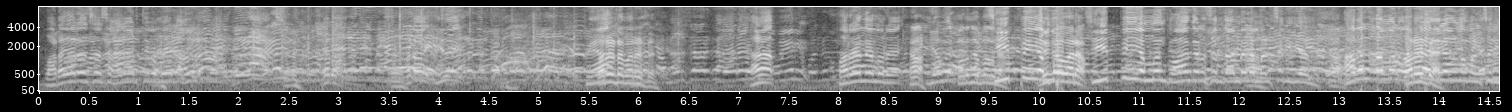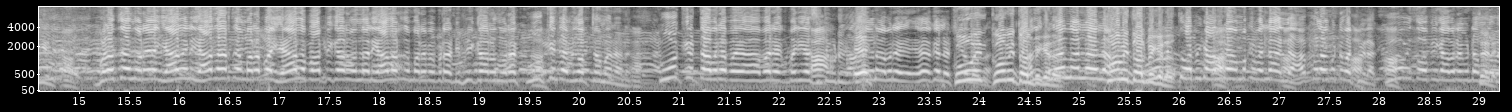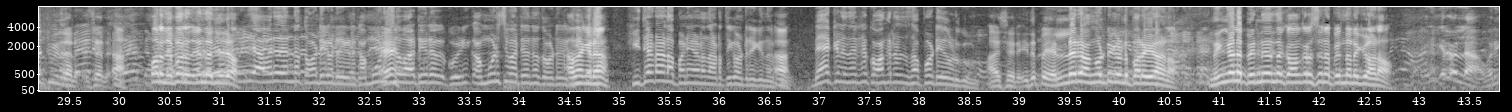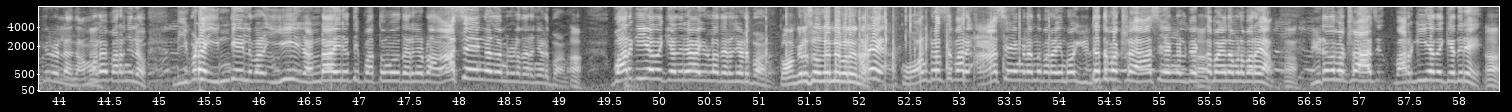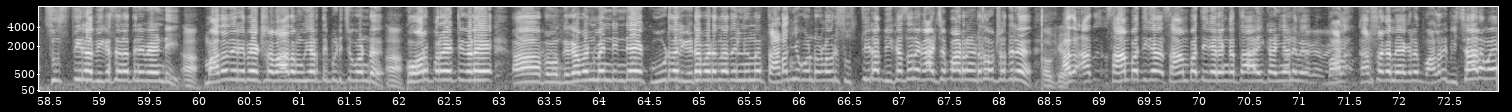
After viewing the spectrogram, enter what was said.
വടകര സ്ഥാനാർത്ഥിയുടെ പേര് ഇത് പറയട്ടെ പറയട്ടെ. സി പി എമ്മും കോൺഗ്രസും തമ്മിൽ മത്സരിക്കുകയാണ്. അവർ തമ്മിൽ പറയട്ടെ. ഇവിടുത്തെ എന്ന് പറയാൻ യാതൊരു യാഥാർത്ഥ്യം പറയുമ്പോൾ ഏത് പാർട്ടിക്കാർ വന്നാലും യാഥാർത്ഥ്യം പറയുമ്പോൾ ഇവിടെ ഡിഫിക്കാർ എന്ന് പറയാൻ കൂക്കിന്റെ വിദഗ്ധന്മാരാണ്. കൂക്കിട്ട് അവരെ അവരെ പരിഹസിച്ചു വിടുക. അവരെ നമുക്ക് വല്ലതല്ല നമ്മളെ കൊണ്ട് പറ്റൂല. കൂവി തോൽപ്പിക്കാൻ അവരെ കൊണ്ട് നമ്മളെ പറ്റൂല. പറഞ്ഞു പറഞ്ഞു. എന്താ അവർ തന്നെ തോണ്ടിക്കൊണ്ടിരിക്കുന്നത് കമ്മ്യൂണിസ്റ്റ് പാർട്ടിയുടെ കമ്മ്യൂണിസ്റ്റ് പാർട്ടി തന്നെ അതെങ്ങനെയാ? തോണ്ടി ഹിജടയുടെ പണിയാണ് നടത്തിക്കൊണ്ടിരിക്കുന്നത്. ബാക്കിൽ നിന്നിട്ട് കോൺഗ്രസ് സപ്പോർട്ട് ചെയ്ത് കൊടുക്കും അത് ശരി. ഇതിപ്പോ എല്ലാരും അങ്ങോട്ടും ഇങ്ങോട്ടും പറയുകയാണോ? നിങ്ങളെ പിന്നെ നിന്ന് കോൺഗ്രസിനെ പിന്തുണയ്ക്കുവാണോ? ഒരിക്കലുമല്ല ഒരിക്കലുമല്ല. നമ്മളെ പറഞ്ഞല്ലോ ഇവിടെ ഇന്ത്യയിൽ ഈ രണ്ടായിരത്തി പത്തൊമ്പത് തെരഞ്ഞെടുപ്പ് ആശയങ്ങൾ തമ്മിലുള്ള തെരഞ്ഞെടുപ്പാണ്. വർഗീയതയ്ക്കെതിരായുള്ള തെരഞ്ഞെടുപ്പാണ്. കോൺഗ്രസ് അതെ കോൺഗ്രസ് ആശയങ്ങൾ എന്ന് പറയുമ്പോൾ ഇടതുപക്ഷ ആശയങ്ങൾ വ്യക്തമായി നമ്മൾ പറയാം. ഇടതുപക്ഷ വർഗീയതക്കെതിരെ സുസ്ഥിര വികസനത്തിന് വേണ്ടി മതനിരപേക്ഷവാദം ഉയർത്തിപ്പിടിച്ചുകൊണ്ട് കോർപ്പറേറ്റുകളെ ഗവൺമെന്റിന്റെ കൂടുതൽ ഇടപെടുന്നതിൽ നിന്ന് തടഞ്ഞുകൊണ്ടുള്ള ഒരു സുസ്ഥിര വികസന കാഴ്ചപ്പാടാണ് ഇടതുപക്ഷത്തിന്. അത് സാമ്പത്തിക സാമ്പത്തിക രംഗത്തായി കഴിഞ്ഞാൽ കർഷക മേഖല വളരെ വിശാലമായ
